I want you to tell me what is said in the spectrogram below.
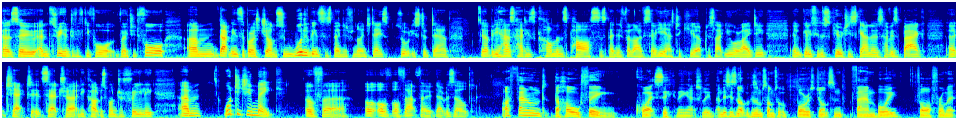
Uh, so, and 354 voted for. Um, that means that Boris Johnson would have been suspended for 90 days. He's already stood down. Uh, but he has had his Commons pass suspended for life, so he has to queue up just like you or I do, uh, go through the security scanners, have his bag uh, checked, etc., and he can't just wander freely. Um, what did you make of, uh, of of that vote, that result? I found the whole thing quite sickening, actually, and this is not because I'm some sort of Boris Johnson fanboy, far from it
